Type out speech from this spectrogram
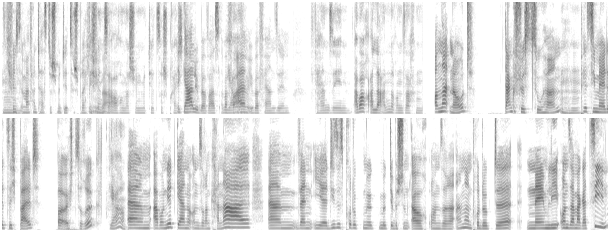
Ich finde es immer fantastisch, mit dir zu sprechen. Ich finde es auch immer schön, mit dir zu sprechen. Egal über was, aber Ja. vor allem über Fernsehen. Fernsehen, aber auch alle anderen Sachen. On that note, danke fürs Zuhören. Mhm. Pissy meldet sich bald bei euch zurück. Ja. Ähm, abonniert gerne unseren Kanal. Ähm, wenn ihr dieses Produkt mögt, mögt ihr bestimmt auch unsere anderen Produkte, namely unser Magazin,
